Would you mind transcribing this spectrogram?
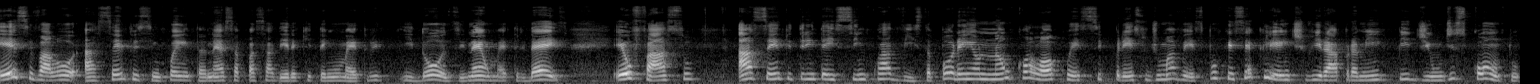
esse valor a 150 nessa passadeira que tem 1,12m, né, 1,10m, eu faço a 135 à vista. Porém, eu não coloco esse preço de uma vez, porque se a cliente virar para mim pedir um desconto,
